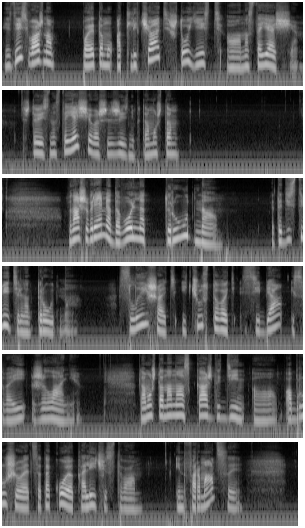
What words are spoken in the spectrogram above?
И здесь важно поэтому отличать, что есть а, настоящее, что есть настоящее в вашей жизни, потому что в наше время довольно трудно, это действительно трудно, слышать и чувствовать себя и свои желания потому что на нас каждый день э, обрушивается такое количество информации,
